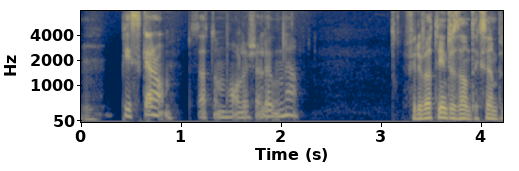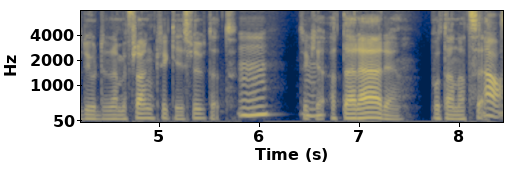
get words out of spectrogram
mm. piska dem så att de håller sig lugna. För det var ett intressant exempel du gjorde där med Frankrike i slutet. Mm. Tycker mm. Jag, att där är det på ett annat sätt. Ja.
